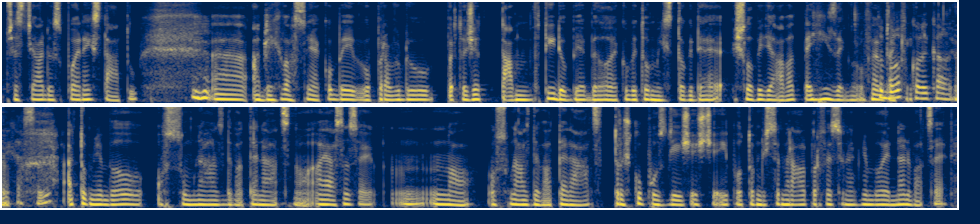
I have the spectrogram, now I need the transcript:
přestěhovat do Spojených států, mm-hmm. uh, abych vlastně jakoby opravdu, protože tam v té době bylo jakoby to místo, kde šlo vydělávat peníze golfem. To bylo taky. v kolika letech jo. asi? A to mě bylo 18, 19, no. A já jsem se, no, 18, 19, trošku později ještě i potom, když jsem hrála profesionálně, mě bylo 21.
